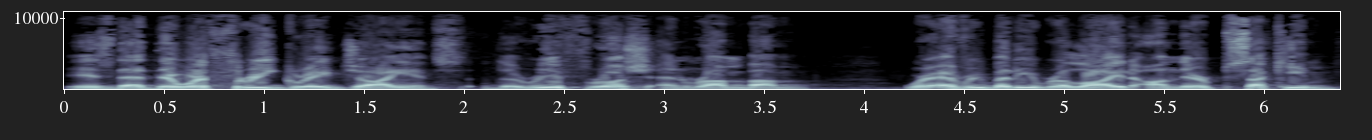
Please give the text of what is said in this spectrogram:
is that there were three great giants, the Rif, Rosh, and Rambam, where everybody relied on their psakim.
